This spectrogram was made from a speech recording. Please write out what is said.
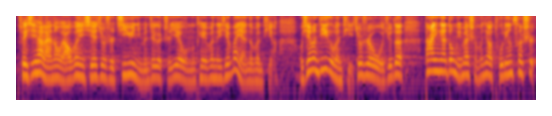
所以接下来呢，我要问一些就是基于你们这个职业，我们可以问的一些外延的问题啊。我先问第一个问题，就是我觉得大家应该都明白什么叫图灵测试。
